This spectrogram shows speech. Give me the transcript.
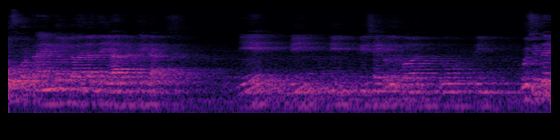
उसको ट्रायंगल कहा जाता है, याद रखिएगा। A B D three side हो वन टू थ्री उसी तरीके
